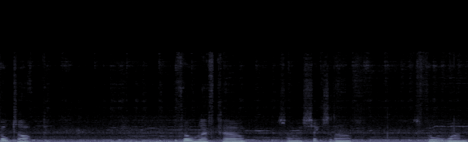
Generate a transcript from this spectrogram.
Full top, full left curl, so we're six and a half, it's four one.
